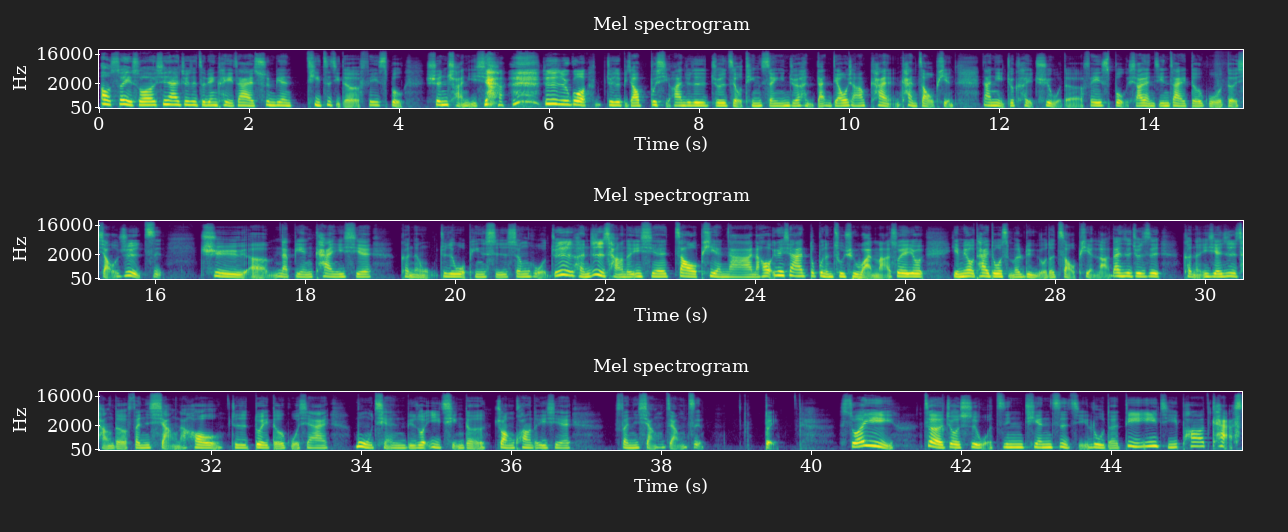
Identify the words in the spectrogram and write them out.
哦，所以说现在就是这边可以再顺便替自己的 Facebook 宣传一下，就是如果就是比较不喜欢，就是就是只有听声音，觉得很单调，我想要看看照片，那你就可以去我的 Facebook 小眼睛在德国的小日子，去呃那边看一些可能就是我平时生活就是很日常的一些照片啊，然后因为现在都不能出去玩嘛，所以又也没有太多什么旅游的照片啦，但是就是。可能一些日常的分享，然后就是对德国现在目前，比如说疫情的状况的一些分享，这样子。对，所以这就是我今天自己录的第一集 Podcast。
